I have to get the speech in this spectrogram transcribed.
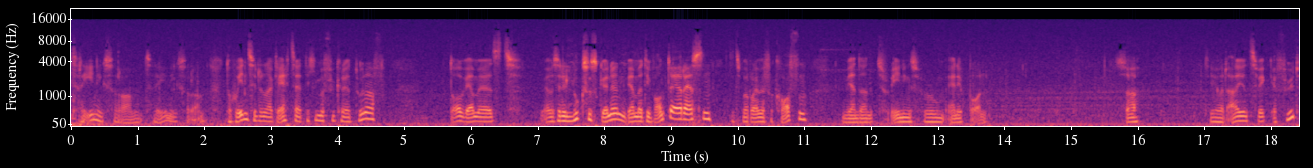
Trainingsraum, ein Trainingsraum. Da halten sie dann auch gleichzeitig immer viel Kreaturen auf. Da werden wir jetzt, werden wir uns den Luxus gönnen, werden wir die Wand einreißen, die zwei Räume verkaufen und werden dann Trainingsroom einbauen. So. Die hat auch ihren Zweck erfüllt.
